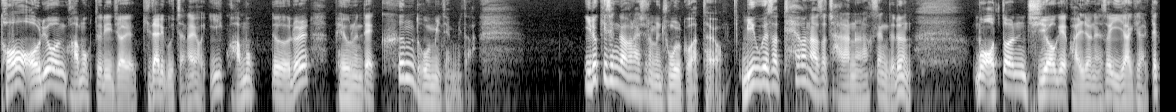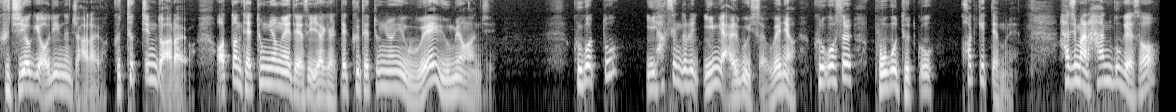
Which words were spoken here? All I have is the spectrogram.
더 어려운 과목들이 기다리고 있잖아요. 이 과목 들을 배우는데 큰 도움이 됩니다. 이렇게 생각을 하시면 좋을 것 같아요. 미국에서 태어나서 자라는 학생들은 뭐 어떤 지역에 관련해서 이야기할 때 그 지역이 어디 있는지 알아요. 그 특징도 알아요. 어떤 대통령에 대해서 이야기할 때 그 대통령이 왜 유명한지 그것도 이 학생들은 이미 알고 있어요. 왜냐? 그것을 보고 듣고 컸기 때문에. 하지만 한국에서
